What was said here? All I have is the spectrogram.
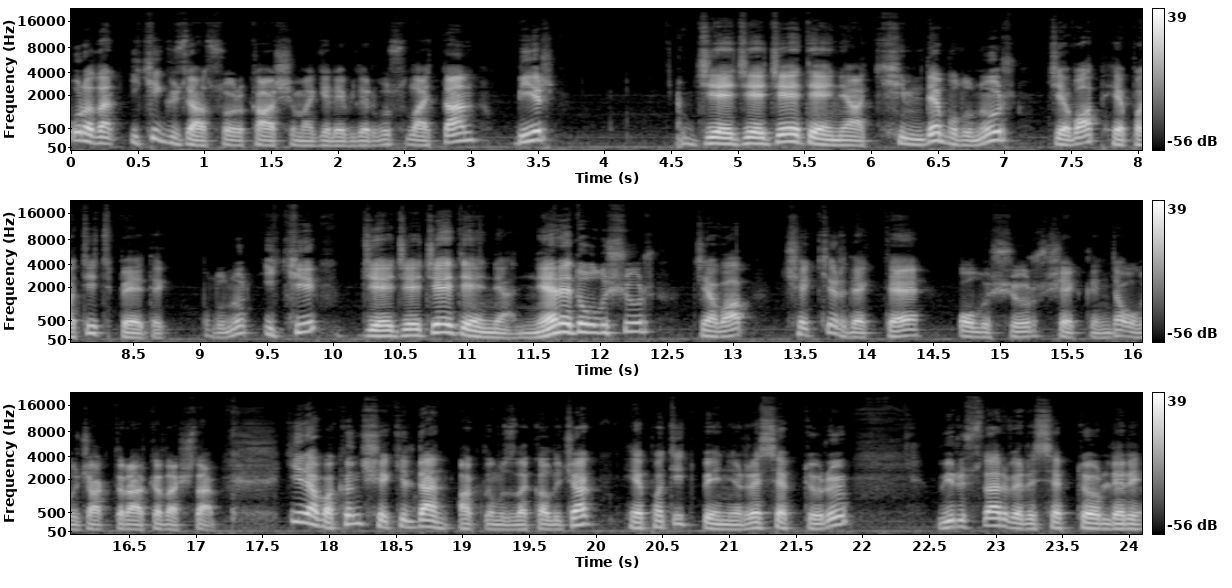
Buradan iki güzel soru karşıma gelebilir bu slayttan. Bir, CCC DNA kimde bulunur? Cevap hepatit B'de bulunur. İki, CCC DNA nerede oluşur? Cevap çekirdekte oluşur şeklinde olacaktır arkadaşlar. Yine bakın şekilden aklımızda kalacak. Hepatit B'nin reseptörü virüsler ve reseptörleri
